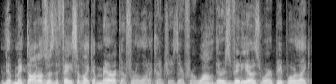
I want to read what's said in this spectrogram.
the McDonald's was the face of like America for a lot of countries there for a while. There's videos where people were like,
